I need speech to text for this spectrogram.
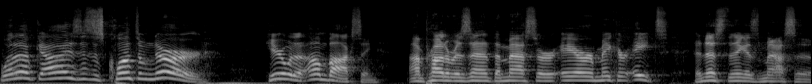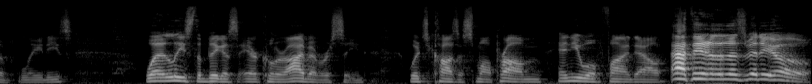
What up, guys? This is Quantum Nerd here with an unboxing. I'm proud to present the Master Air Maker 8, and this thing is massive, ladies. Well, at least the biggest air cooler I've ever seen, which caused a small problem, and you will find out at the end of this video.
